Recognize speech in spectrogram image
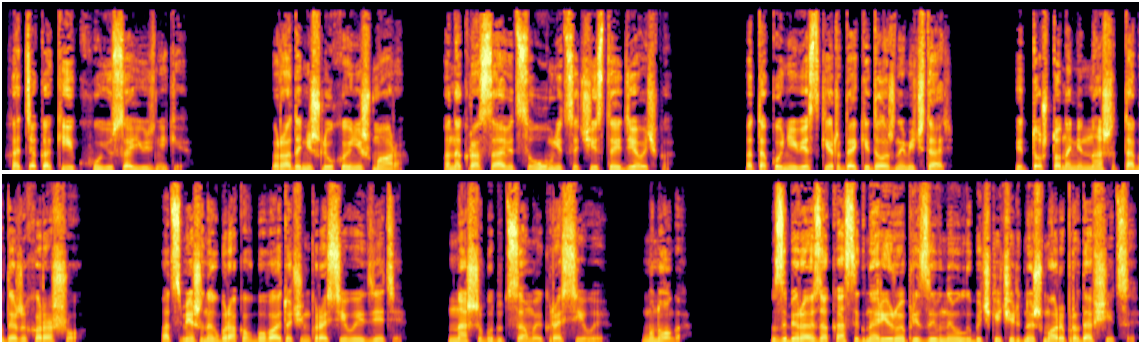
Хотя какие к хую союзники? Рада не шлюха и не шмара. Она красавица, умница, чистая девочка. О такой невестке родаки должны мечтать. И то, что она не наша, так даже хорошо. От смешанных браков бывают очень красивые дети. Наши будут самые красивые. Много. Забираю заказ, игнорируя призывные улыбочки очередной шмары продавщицы.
